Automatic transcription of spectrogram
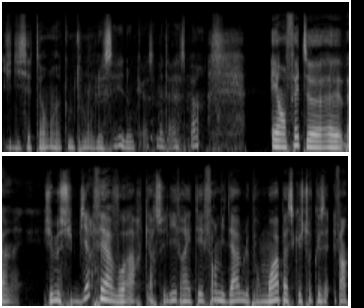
j'ai 17 ans, hein, comme tout le monde le sait, donc ça m'intéresse pas. Et en fait, ben, je me suis bien fait avoir car ce livre a été formidable pour moi parce que je trouve que enfin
